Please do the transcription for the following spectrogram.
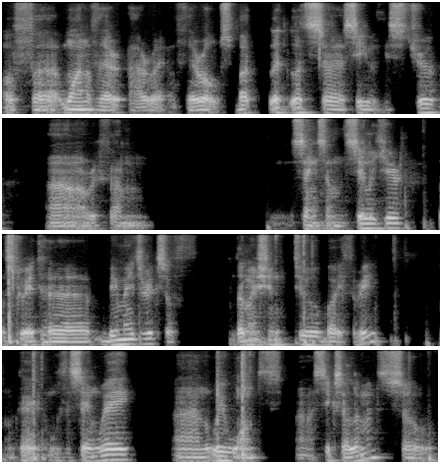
of uh, one of the array of the rows. But let, us uh, see if this is true, uh, or if I'm saying something silly here. Let's create a B matrix of dimension two by three, okay, with the same way. And we want uh, six elements, so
